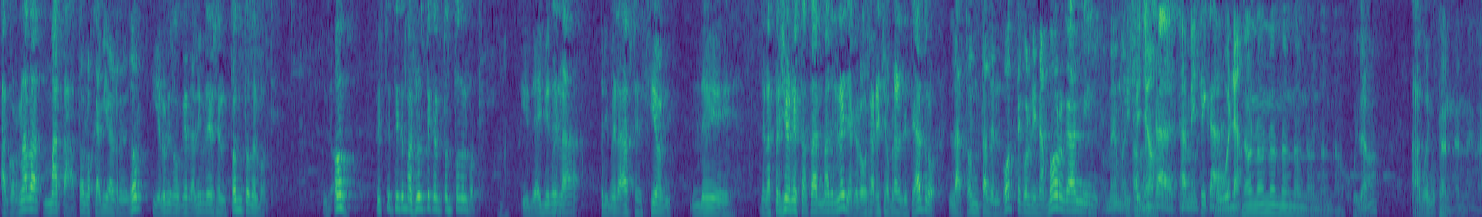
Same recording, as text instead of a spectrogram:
a cornada mata a todos los que había alrededor y el único que queda libre es el tonto del bote. Dice, oh, este tiene más suerte que el tonto del bote. Y de ahí viene la primera acepción de, de la expresión estatal madrileña, que luego se han hecho obras de teatro. La tonta del bote con Lina Morgan y... Hombre, muy Sí, famosa, señor. esa mítica. Muy buena. No, no, no, no, no, no, no, no, cuidado. Ah, bueno. No, no, no, no.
